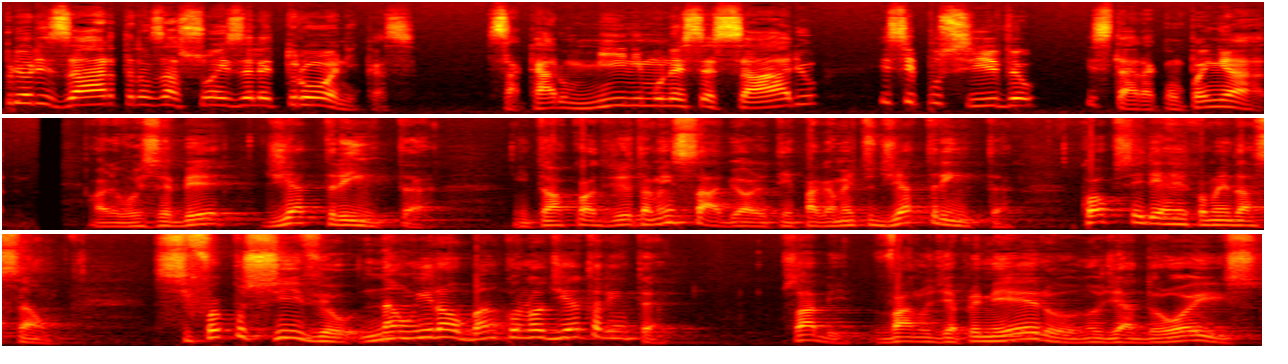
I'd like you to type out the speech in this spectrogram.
priorizar transações eletrônicas, sacar o mínimo necessário e, se possível, estar acompanhado. Olha, eu vou receber dia 30. Então a quadrilha também sabe, olha, tem pagamento dia 30. Qual que seria a recomendação? Se for possível, não ir ao banco no dia 30. sabe? Vá no dia primeiro, no dia dois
